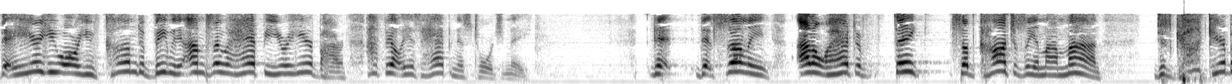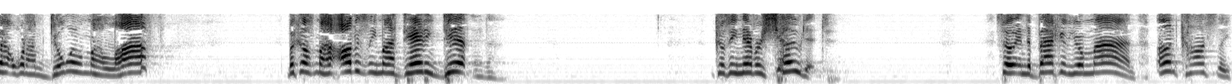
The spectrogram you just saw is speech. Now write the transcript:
that here you are, you've come to be with Him. I'm so happy you're here, Byron. I felt His happiness towards me. That, that suddenly I don't have to think subconsciously in my mind, does God care about what I'm doing with my life? Because my obviously my daddy didn't. Because he never showed it. So in the back of your mind, unconsciously,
